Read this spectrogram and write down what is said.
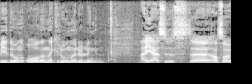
videoen og denne kronerullingen? Rullingen? Nei, jeg synes, eh, altså,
